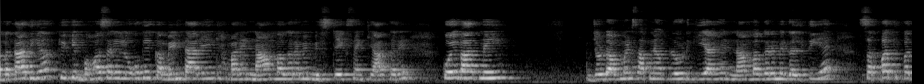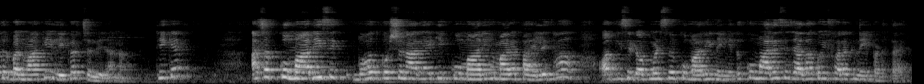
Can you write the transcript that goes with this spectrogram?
बता दिया, क्योंकि बहुत सारे लोगों के कमेंट आ रहे हैं कि हमारे नाम वगैरह में मिस्टेक्स हैं, क्या करें? कोई बात नहीं। जो डॉक्यूमेंट्स आपने अपलोड किया है, नाम वगैरह में गलती है, शपथ पत्र बनवा के लेकर चले जाना। ठीक है? अच्छा कुमारी से बहुत क्वेश्चन आ रहा है कि कुमारी हमारा पहले था और किसी डॉक्यूमेंट्स में कुमारी नहीं है तो कुमारी से ज़्यादा कोई फ़र्क नहीं पड़ता है।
